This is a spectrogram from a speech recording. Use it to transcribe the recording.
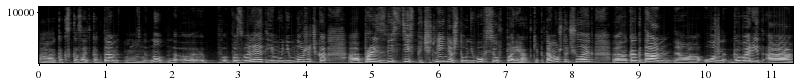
а, как сказать, когда, ну, э, позволяет ему немножечко а, произвести впечатление, что у него все в порядке. Потому что человек, э, когда он говорит о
